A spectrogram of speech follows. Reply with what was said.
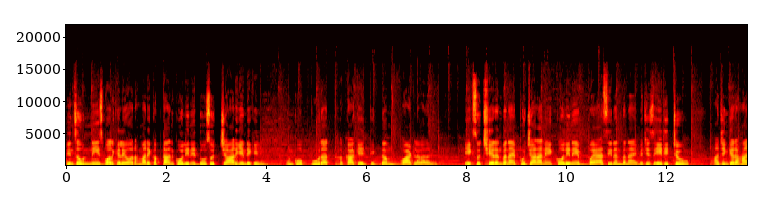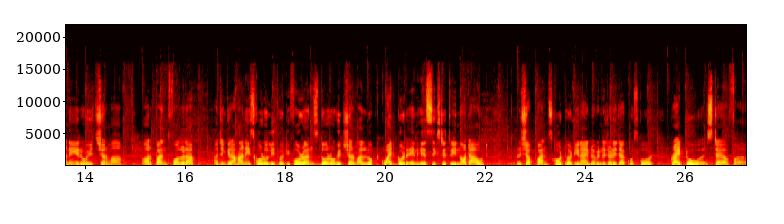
319 बॉल खेले और हमारे कप्तान कोहली ने दो सौ चार गेंदे खेली। उनको पूरा थका के एकदम वाट लगा डाली। 106 रन बनाए पुजारा ने, कोहली ने बयासी रन बनाए विच इज़ 82 अजिंक्य रहा ने रोहित शर्मा और पंत फॉलोड up Ajinkya Rahane score only thirty four run though Rohit Sharma look quite good in his 63 not out Rishabh Pant score 39 Ravindra Jadeja को score tried to uh,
